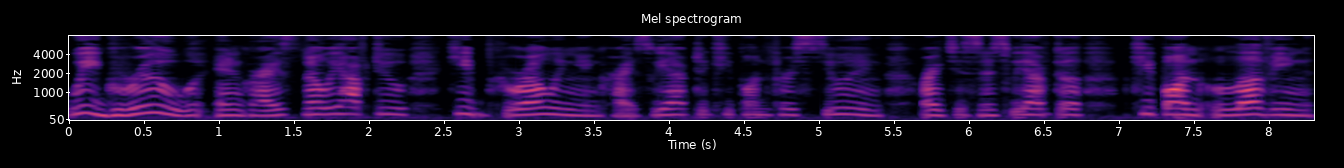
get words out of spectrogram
we grew in Christ. No, we have to keep growing in Christ. We have to keep on pursuing righteousness. We have to keep on loving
